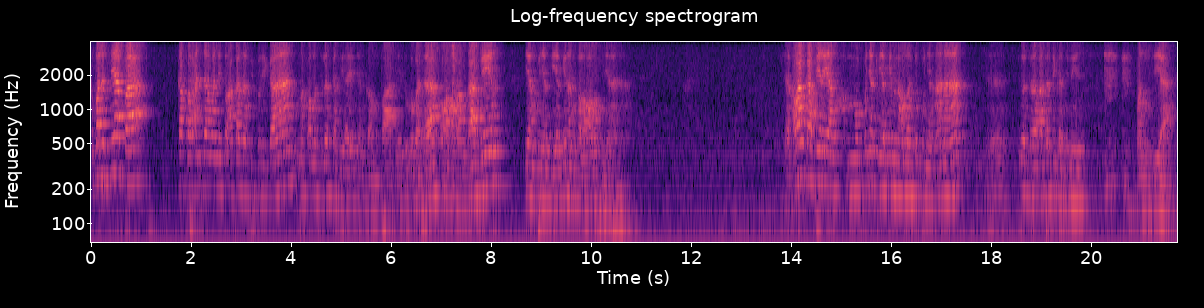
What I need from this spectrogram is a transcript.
Kepada siapa kabar ancaman itu akan Nabi berikan? Maka Allah jelaskan di ayat yang keempat yaitu kepada orang-orang kafir yang punya keyakinan kalau Allah punya anak dan orang kafir yang mempunyai keyakinan Allah itu punya anak ya, itu ada, ada tiga jenis manusia.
